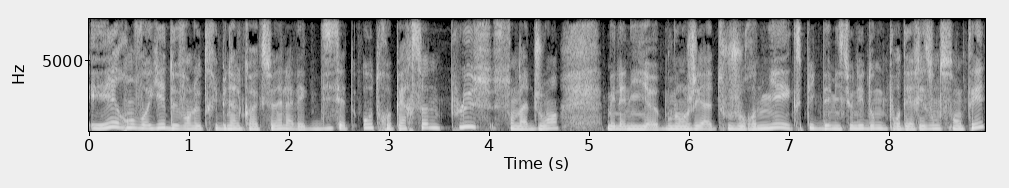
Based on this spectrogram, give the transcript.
et est renvoyée devant le tribunal correctionnel avec 17 autres personnes, plus son adjoint. Mélanie Boulanger a toujours nié, explique démissionner donc pour des raisons de santé.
